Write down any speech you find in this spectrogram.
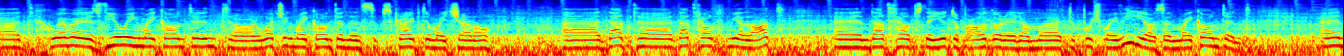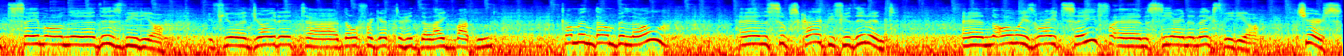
uh, whoever is viewing my content or watching my content and subscribe to my channel. Uh, that uh, that helps me a lot, and that helps the YouTube algorithm uh, to push my videos and my content. And same on uh, this video. If you enjoyed it, don't forget to hit the like button, comment down below, and subscribe if you didn't. And always ride safe and see you in the next video. Cheers!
